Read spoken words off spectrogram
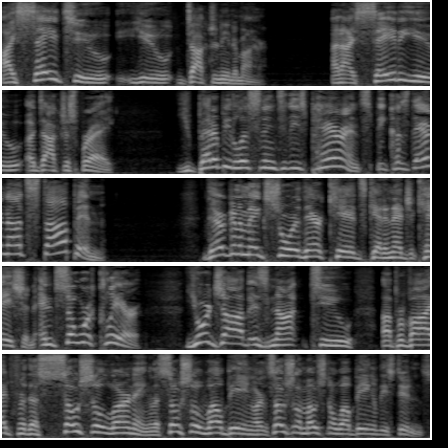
I say to you, Dr. Niedermeyer, and I say to you, uh, Dr. Spray, you better be listening to these parents because they're not stopping. They're going to make sure their kids get an education. And so we're clear. Your job is not to uh, provide for the social learning, the social well being, or the social emotional well being of these students.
